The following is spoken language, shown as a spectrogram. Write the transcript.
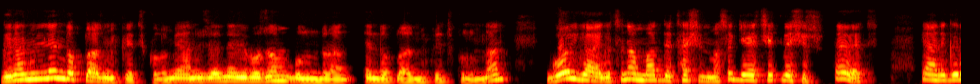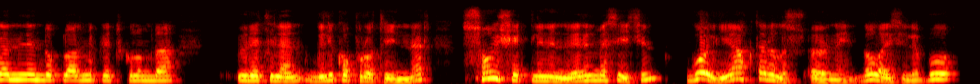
Granüllü endoplazmik retikulum yani üzerinde ribozom bulunduran endoplazmik retikulumdan Golgi aygıtına madde taşınması gerçekleşir. Evet. Yani granüllü endoplazmik retikulumda üretilen glikoproteinler son şeklinin verilmesi için Golgi'ye aktarılır örneğin. Dolayısıyla bu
